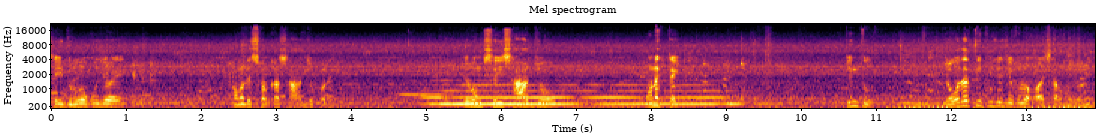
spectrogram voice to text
সেই দুর্গাপুজোয় আমাদের সরকার সাহায্য করে এবং সেই সাহায্য অনেকটাই কিন্তু জগদ্ধাত্রী পুজো যেগুলো হয় সার্বজনীন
